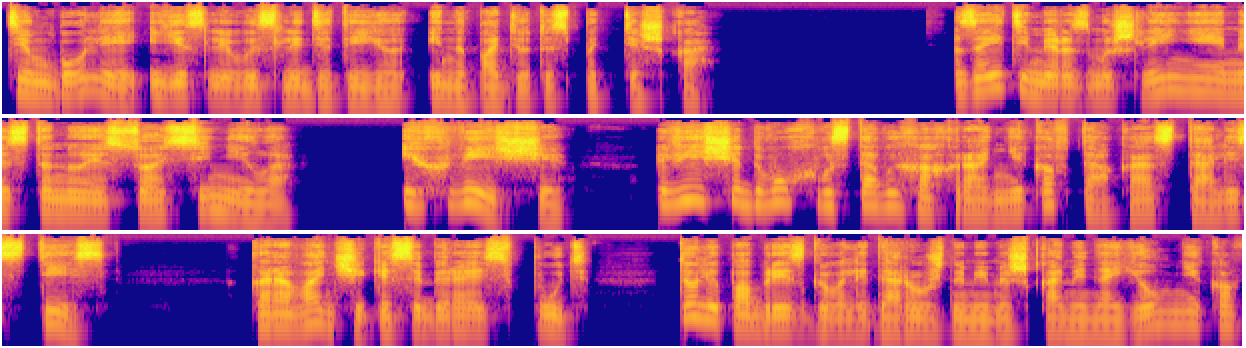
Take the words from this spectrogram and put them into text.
Тем более, если выследит ее и нападет из-под тяжка. За этими размышлениями Стануэссу осенило. Их вещи, вещи двух хвостовых охранников так и остались здесь. Караванщики, собираясь в путь, то ли побрезговали дорожными мешками наемников,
